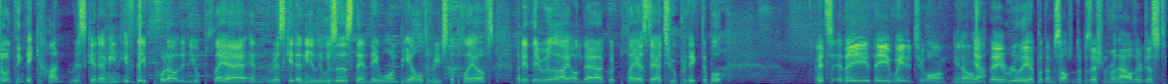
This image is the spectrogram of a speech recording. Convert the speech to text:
don't think they can't risk it. I mean, if they put out a new player and risk it and he loses, then they won't be able to reach the playoffs. But if they rely on their good players, they are too predictable. It's they they waited too long. You know, Yeah. they really have put themselves into a position where now they're just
